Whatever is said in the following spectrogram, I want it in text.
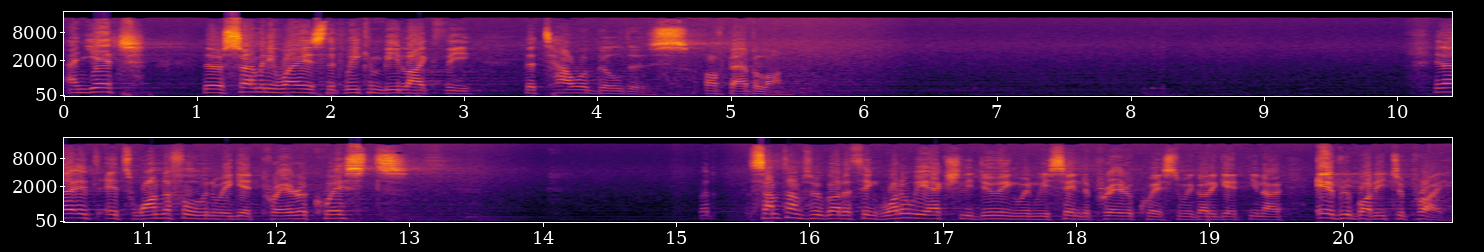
And yet there are so many ways that we can be like the, the tower builders of Babylon. You know, it, it's wonderful when we get prayer requests But sometimes we've got to think, what are we actually doing when we send a prayer request and we've got to get, you know, everybody to pray?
